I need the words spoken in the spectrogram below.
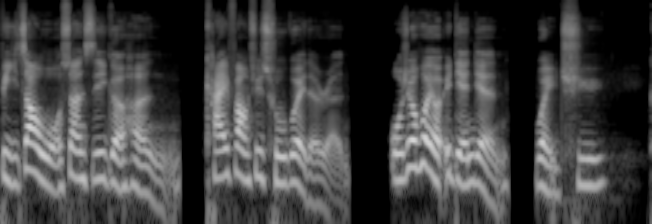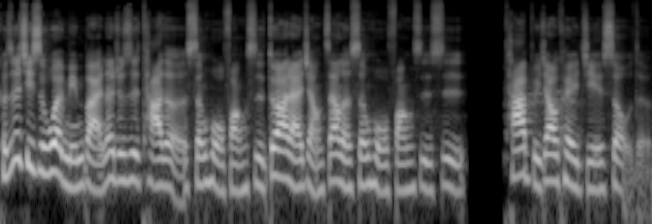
比照我算是一个很开放去出柜的人，我就会有一点点委屈。可是其实我也明白，那就是他的生活方式，对他来讲，这样的生活方式是他比较可以接受的。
